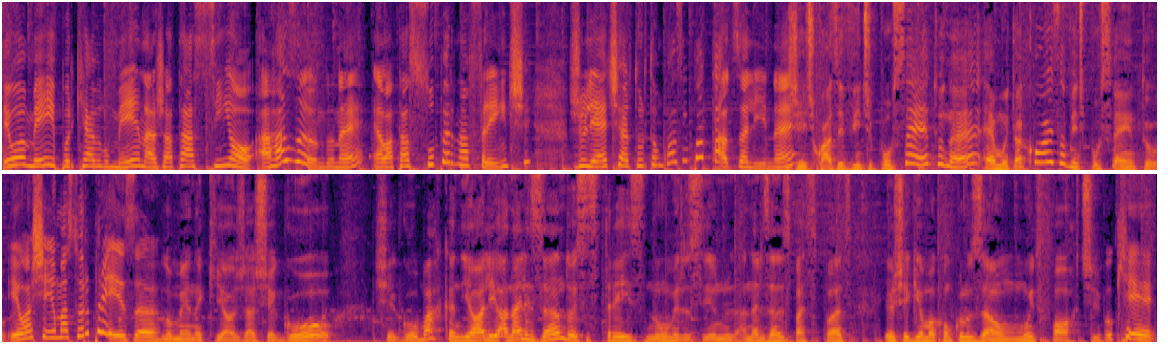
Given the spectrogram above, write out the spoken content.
Eu amei porque a Lumena já tá assim, ó, arrasando, né? Ela tá super na frente. Juliette e Arthur estão quase empatados ali, né? Gente, quase 20%, né? É muita coisa, 20%. Eu achei uma surpresa. Lumena aqui, ó, já chegou, chegou marcando. E olha, analisando esses três números, assim, analisando os participantes, eu cheguei a uma conclusão muito forte. O quê?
